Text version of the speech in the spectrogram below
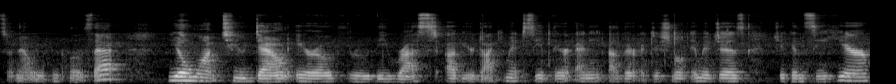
So now we can close that. You'll want to down arrow through the rest of your document to see if there are any other additional images. As you can see here,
